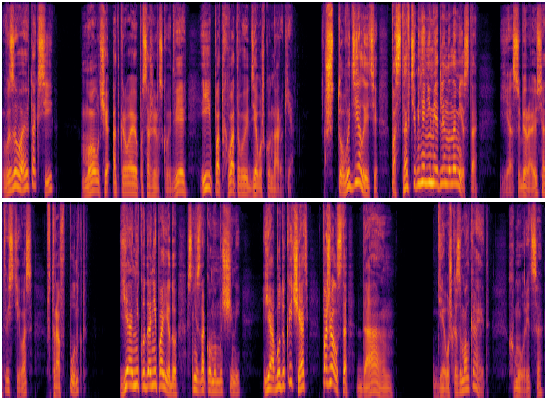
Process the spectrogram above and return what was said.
Вызываю такси. Молча открываю пассажирскую дверь и подхватываю девушку на руки. «Что вы делаете? Поставьте меня немедленно на место!» «Я собираюсь отвезти вас в травпункт». «Я никуда не поеду с незнакомым мужчиной. Я буду кричать. Пожалуйста!» «Да». Девушка замолкает, хмурится,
